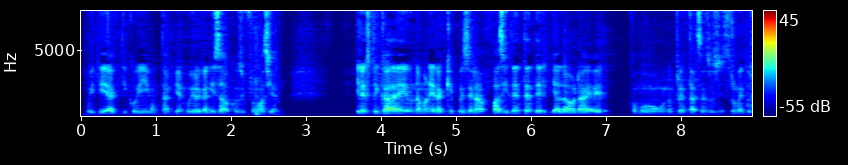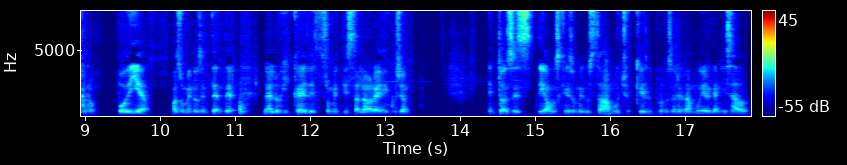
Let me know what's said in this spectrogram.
muy didáctico y también muy organizado con su información. Y lo explicaba de una manera que pues era fácil de entender y a la hora de ver cómo uno enfrentarse a esos instrumentos uno podía más o menos entender la lógica del instrumentista a la hora de ejecución. Entonces, digamos que eso me gustaba mucho, que el profesor era muy organizado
